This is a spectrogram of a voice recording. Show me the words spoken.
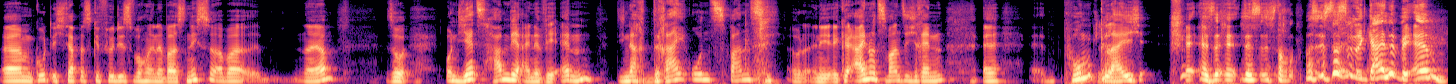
Ähm, gut, ich habe das Gefühl, dieses Wochenende war es nicht so, aber äh, naja. So, und jetzt haben wir eine WM, die nach 23 oder nee, 21 Rennen äh, äh, punktgleich. Also, äh, das ist doch, was ist das für eine geile WM?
